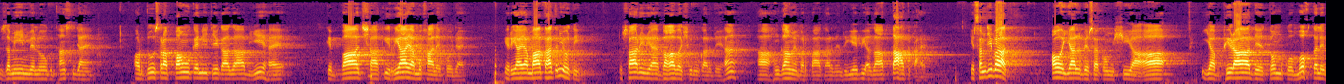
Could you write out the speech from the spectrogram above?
زمین میں لوگ دھنس جائیں۔ اور دوسرا پاؤں کے نیچے کا عذاب یہ ہے کہ بادشاہ کی رعایا مخالف ہو جائے۔ یہ رعایا ماتحت نہیں ہوتی۔ تو ساری رعایا بغاوت شروع کر دے ہاں؟ ہاں ہنگامے برپا کر دیں۔ تو یہ بھی عذاب تاحت کا ہے۔ یہ سمجھی بات؟ او یل بے سکم شیعہ، یا بھیڑا دے تم کو مختلف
